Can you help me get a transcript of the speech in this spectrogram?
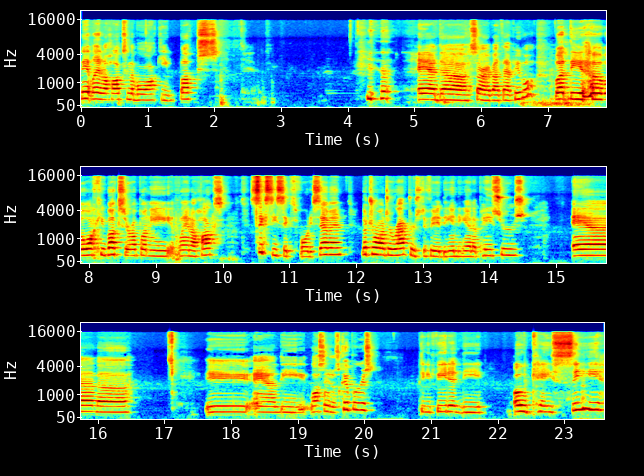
The Atlanta Hawks and the Milwaukee Bucks. and uh, sorry about that, people. But the uh, Milwaukee Bucks are up on the Atlanta Hawks 66 47. The Toronto Raptors defeated the Indiana Pacers. And uh, the, and the Los Angeles Clippers defeated the OKC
